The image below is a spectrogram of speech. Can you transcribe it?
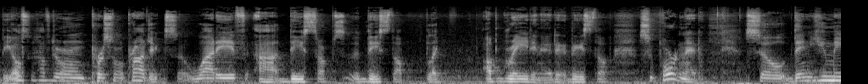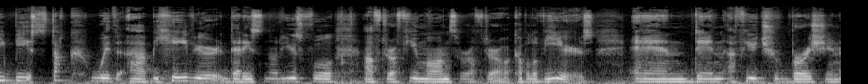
they also have their own personal projects. So what if uh, they stop they stop like upgrading it, they stop supporting it. So then you may be stuck with a behavior that is not useful after a few months or after a couple of years, and then a future version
